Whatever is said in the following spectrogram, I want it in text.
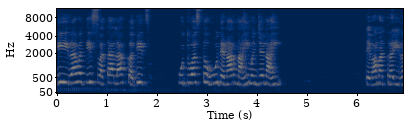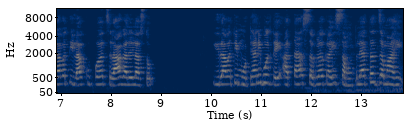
ही इरावती स्वतःला कधीच उद्ध्वस्त होऊ देणार नाही म्हणजे नाही. तेव्हा मात्र इरावतीला खूपच राग आलेला असतो. इरावती मोठ्याने बोलते आता सगळं काही संपल्यातच जमा आहे.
